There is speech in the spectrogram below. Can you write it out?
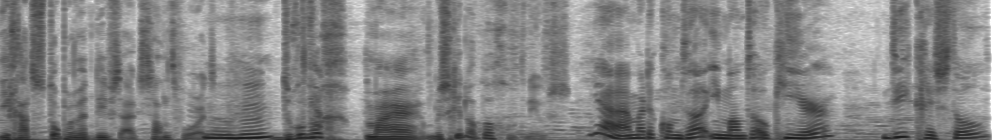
Die gaat stoppen met liefst uit Zandvoort. Mhm. Droevig, maar misschien ook wel goed nieuws. Ja, maar er komt wel iemand ook hier die Christel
